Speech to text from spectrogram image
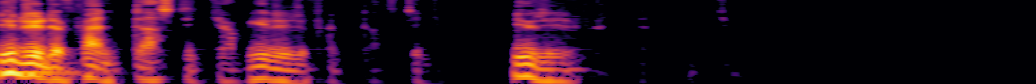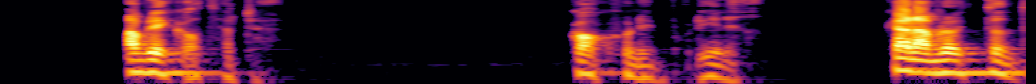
you did a fantastic job you did a fantastic job you did a fantastic job আমরা এই কথাটা কখনোই বলি না, কারণ আমরা অত্যন্ত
